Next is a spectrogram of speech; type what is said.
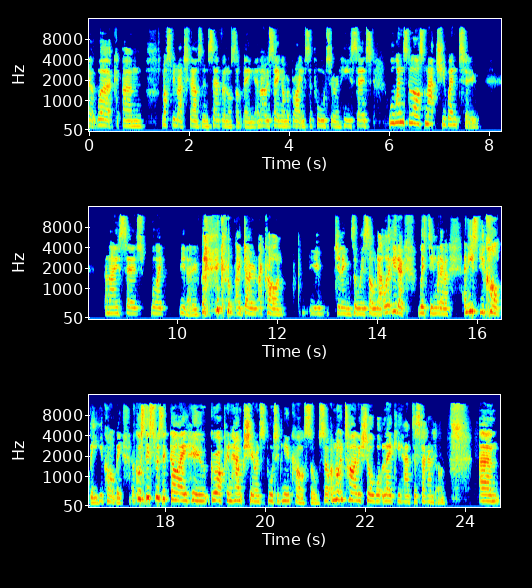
at work. Um, must be about 2007 or something, and I was saying I'm a Brighton supporter, and he said, "Well, when's the last match you went to?" And I said, "Well, I, you know, I don't, I can't." you Gilling's always sold out, or you know, with team, whatever. And he's you can't be, you can't be. Of course, this was a guy who grew up in Hampshire and supported Newcastle, so I'm not entirely sure what leg he had to stand on. Um,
